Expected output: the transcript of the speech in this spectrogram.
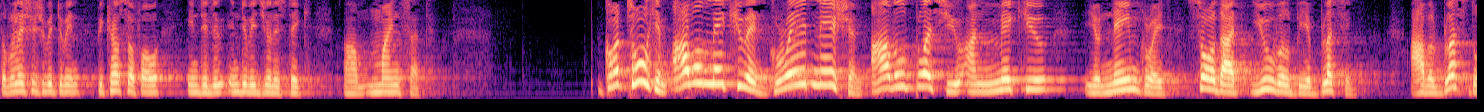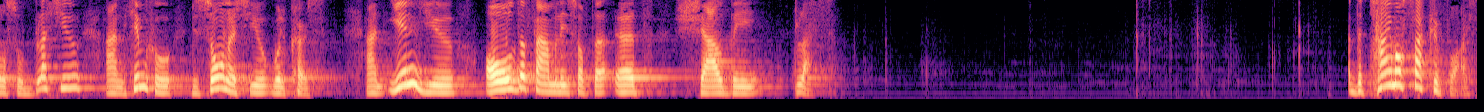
the relationship between, because of our individualistic um, mindset. God told him, I will make you a great nation. I will bless you and make you your name great so that you will be a blessing. I will bless those who bless you and him who dishonors you will curse. And in you all the families of the earth shall be blessed. At the time of sacrifice,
